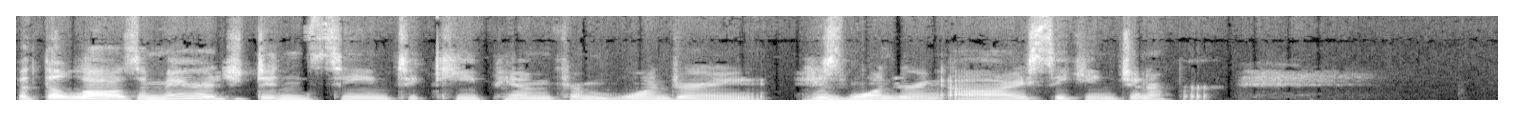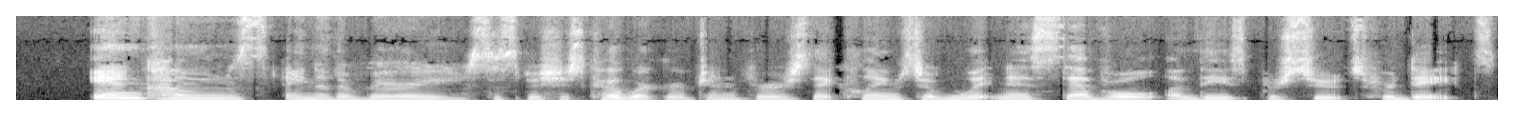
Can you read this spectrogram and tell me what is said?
but the laws of marriage didn't seem to keep him from wandering his wandering eye seeking Jennifer. In comes another very suspicious coworker of Jennifer's that claims to have witnessed several of these pursuits for dates.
